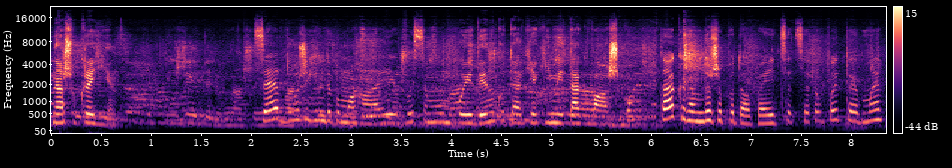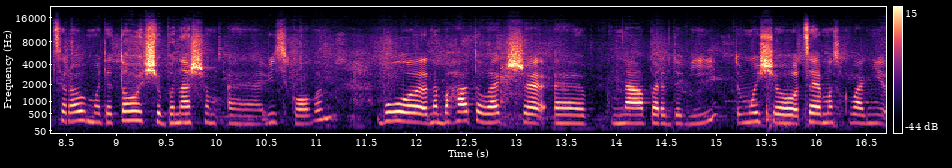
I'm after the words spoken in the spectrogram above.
нашу країну. Це дуже їм допомагає в самому поєдинку, так як їм і так важко. Так, нам дуже подобається це робити. Ми це робимо для того, щоб нашим е, військовим було набагато легше е, на передовій, тому що це маскувальні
